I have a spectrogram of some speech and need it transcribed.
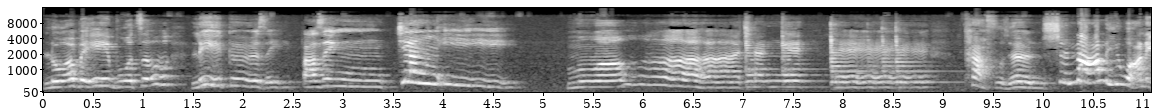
落败不走，立个人把人将义莫强哎！太夫人是哪里话来？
